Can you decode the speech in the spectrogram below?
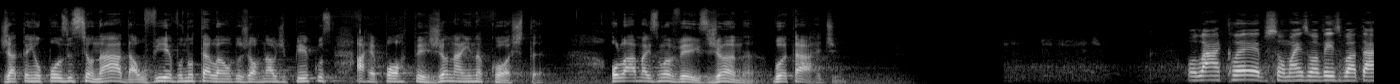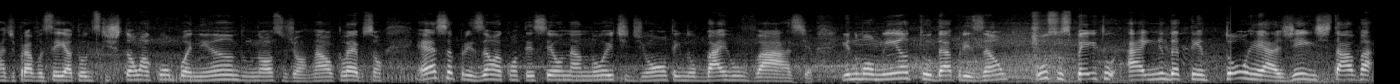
já tenho posicionada ao vivo no telão do Jornal de Picos a repórter Janaína Costa. Olá mais uma vez, Jana. Boa tarde. Olá, Clebson. Mais uma vez, boa tarde para você e a todos que estão acompanhando o nosso jornal. Clebson, essa prisão aconteceu na noite de ontem no bairro Várzea. E no momento da prisão, o suspeito ainda tentou reagir e estava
